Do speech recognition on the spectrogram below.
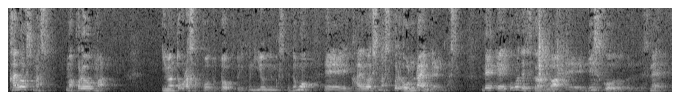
ー、会話をします、まあ、これを、まあ、今のところはサポートトークというふうに呼んでますけども、えー、会話をします。これオンラインであります。で、えー、ここで使うのは、えー、ディスコードというですね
